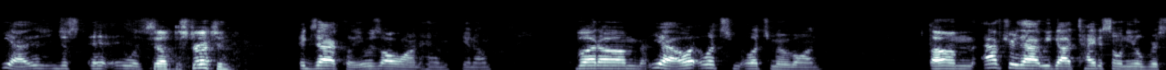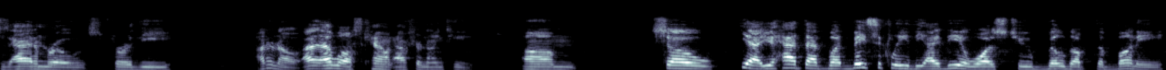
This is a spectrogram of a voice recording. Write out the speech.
yeah, it just it, it was self-destruction. Exactly. It was all on him, you know. But um, yeah, let, let's let's move on. Um, after that, we got Titus O'Neil versus Adam Rose for the, I don't know, I, I lost count after 19. Um, so yeah, you had that, but basically the idea was to build up the bunny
